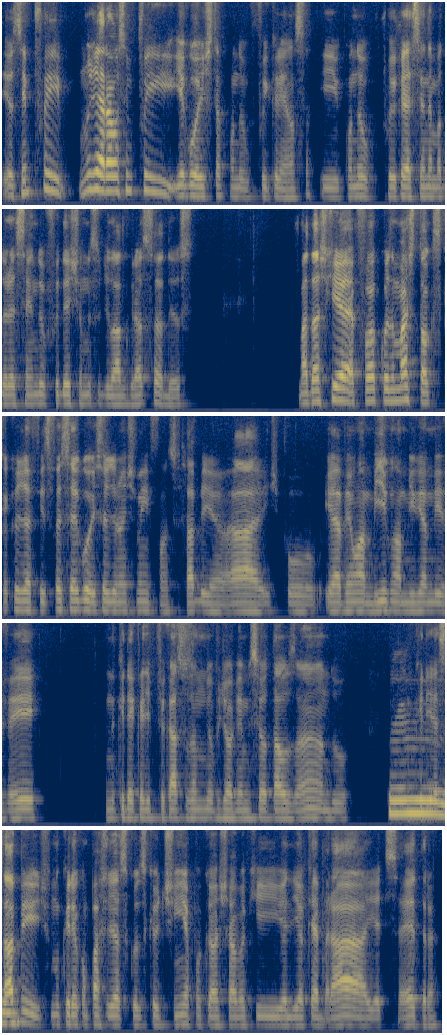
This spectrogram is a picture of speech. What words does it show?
eu sempre fui, no geral, eu sempre fui egoísta quando eu fui criança. E quando eu fui crescendo e amadurecendo, eu fui deixando isso de lado, graças a Deus. Mas acho que é- foi a coisa mais tóxica que eu já fiz, foi ser egoísta durante minha infância, sabe? Ah, tipo, ia ver um amigo, um amigo ia me ver, não queria que ele ficasse usando meu videogame se eu tá usando. Não queria, Hum, sabe? Tipo, não queria compartilhar as coisas que eu tinha porque eu achava que ele ia quebrar e etc.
